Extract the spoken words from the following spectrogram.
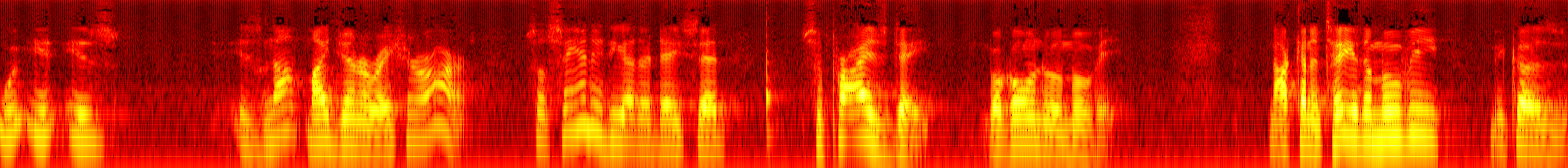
is is not my generation or ours. So Sandy the other day said, surprise date. We're going to a movie. Not going to tell you the movie because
